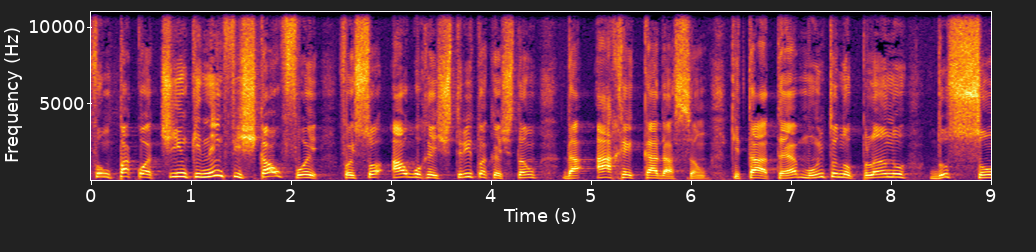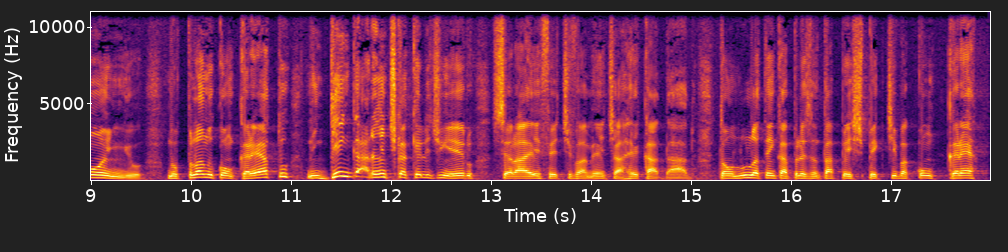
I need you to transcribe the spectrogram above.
Foi um pacotinho que nem fiscal foi, foi só algo restrito à questão da arrecadação, que está até muito no plano do sonho. No plano concreto, ninguém garante que aquele dinheiro será efetivamente arrecadado. Então, Lula tem que apresentar perspectiva concreta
